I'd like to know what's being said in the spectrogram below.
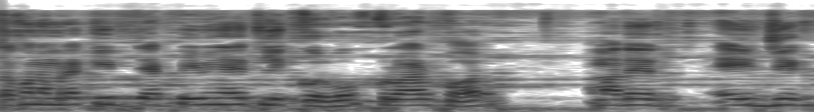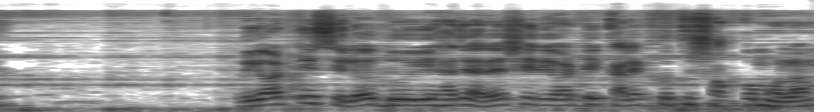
তখন আমরা কিপ ট্যাপিংয়ে ক্লিক করব, করার পর আমাদের এই যে রিওয়ার্ডটি ছিল দুই হাজারে, সেই রিওয়ার্ডটি কালেক্ট করতে সক্ষম হলাম।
